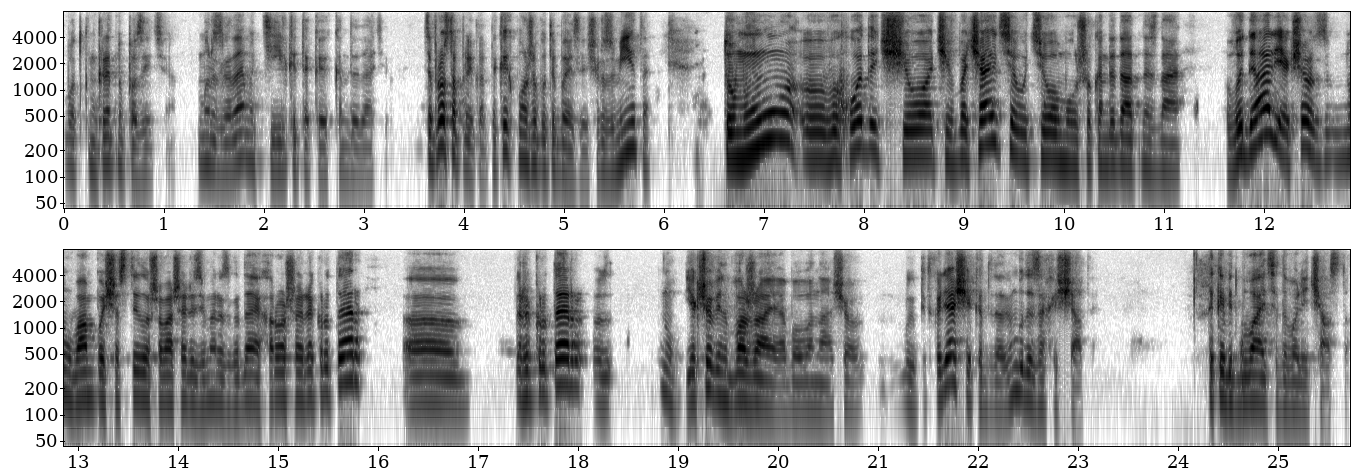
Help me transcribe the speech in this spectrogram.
от конкретну позицію. Ми розглядаємо тільки таких кандидатів. Це просто приклад. Таких може бути безліч, розумієте? Тому е, виходить, що чи вбачається у цьому, що кандидат не знає. В ідеалі, якщо ну, вам пощастило, що ваше резюме розглядає хороший рекрутер, е, рекрутер, е, ну, якщо він вважає або вона, що ви підходящий кандидат, він буде захищати. Таке відбувається доволі часто.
